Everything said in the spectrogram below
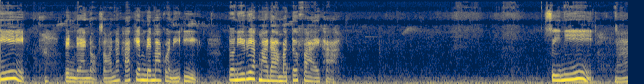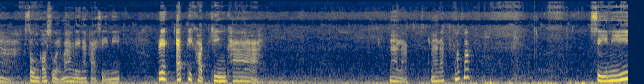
นี้เป็นแดงดอกซ้อนนะคะ เข้มได้มากกว่านี้อีก ตัวนี้เรียกมาดามบัตเตอร์ไฟค่ะ สีนี้นะทรงก็สวยมากเลยนะคะ สีนี้ เรียกแอป i ิคอ t คิงค่ะ น่ารัก น่ารักมากๆ สีนี้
